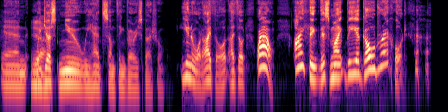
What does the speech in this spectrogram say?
And yeah. we just knew we had something very special. You know what I thought? I thought, wow, I think this might be a gold record.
